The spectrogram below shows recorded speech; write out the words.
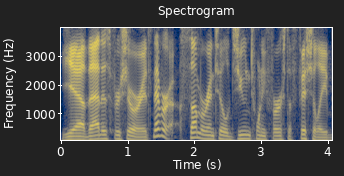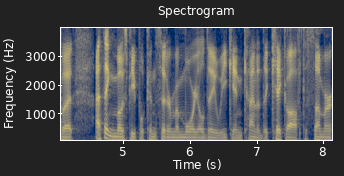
Yeah, that is for sure. It's never summer until June 21st officially, but I think most people consider Memorial Day weekend kind of the kickoff to summer.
